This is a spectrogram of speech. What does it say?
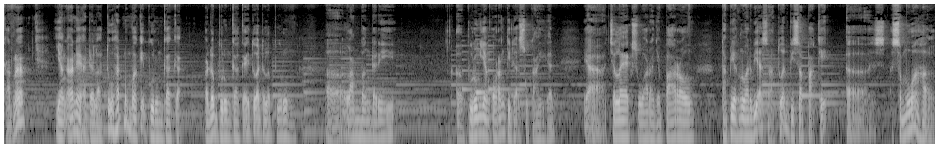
Karena yang aneh adalah Tuhan memakai burung gagak. Padahal burung gagak itu adalah burung uh, lambang dari uh, burung yang orang tidak sukai kan. Ya jelek, suaranya parau. Tapi yang luar biasa Tuhan bisa pakai uh, semua hal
